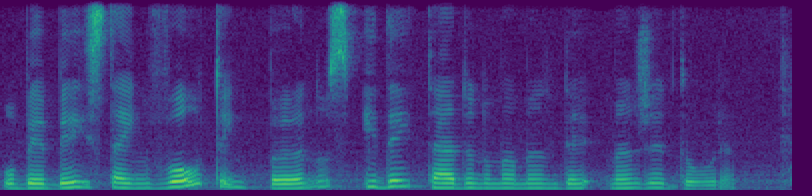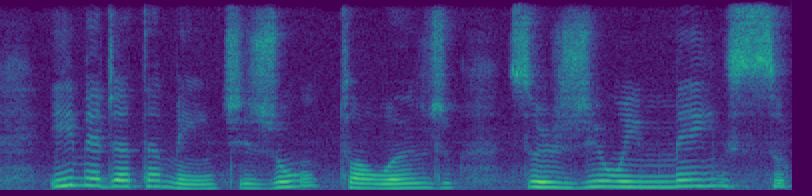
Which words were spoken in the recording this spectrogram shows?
O bebê está envolto em panos e deitado numa manjedoura. Imediatamente, junto ao anjo, surgiu um imenso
